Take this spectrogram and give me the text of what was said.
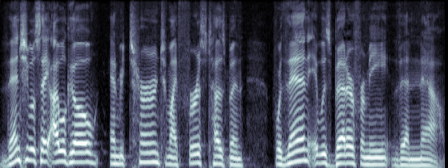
Then she will say, I will go and return to my first husband, for then it was better for me than now.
